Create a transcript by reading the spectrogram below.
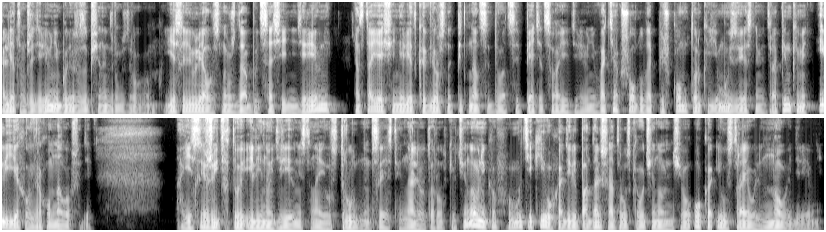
Летом же деревни были разобщены друг с другом. Если являлась нужда быть в соседней деревне, отстоящей нередко верст на 15-25 от своей деревни, Ватяк шел туда пешком только ему известными тропинками или ехал верхом на лошади. А если жить в той или иной деревне становилось трудным вследствие налета русских чиновников, ватяки уходили подальше от русского чиновничьего ока и устраивали новые деревни.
